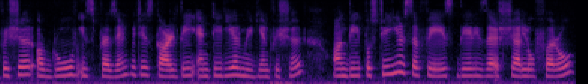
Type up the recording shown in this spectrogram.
fissure or groove is present which is called the anterior median fissure. On the posterior surface there is a shallow furrow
